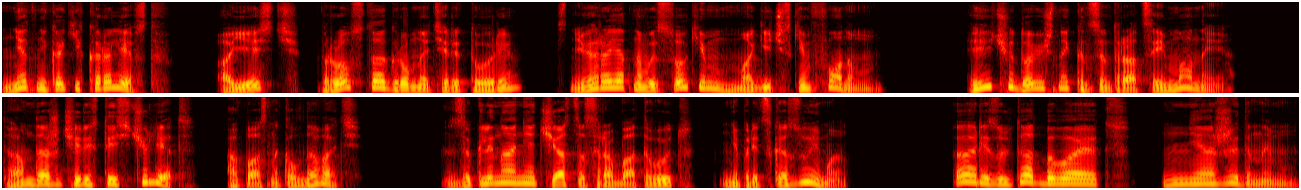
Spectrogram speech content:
нет никаких королевств, а есть просто огромная территория с невероятно высоким магическим фоном и чудовищной концентрацией маны. Там даже через тысячу лет опасно колдовать. Заклинания часто срабатывают непредсказуемо, а результат бывает неожиданным.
